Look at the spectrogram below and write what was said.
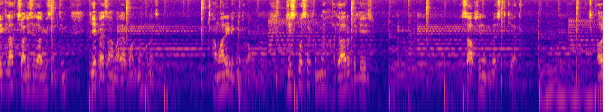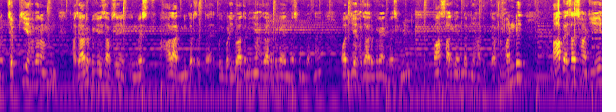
एक लाख चालीस हज़ार के समथिंग ये पैसा हमारे अकाउंट में होना चाहिए। हमारे डिमेट अकाउंट जिसको सिर्फ़ हमने हज़ार रुपए के हिसाब से इन्वेस्ट किया था। और जबकि अगर हम हज़ार रुपये के हिसाब से इन्वेस्ट हर आदमी कर सकता है कोई बड़ी बात नहीं है हज़ार रुपये का इन्वेस्टमेंट करना और ये हज़ार रुपये का इन्वेस्टमेंट पाँच साल के अंदर यहाँ दिखता है। फंड आप ऐसा छाटिए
